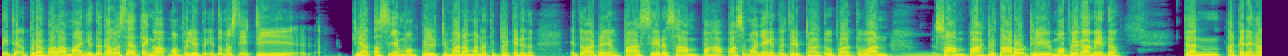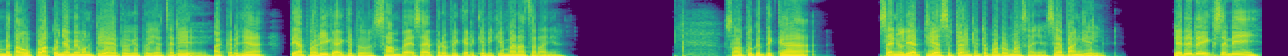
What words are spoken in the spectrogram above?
tidak berapa lama gitu kalau saya tengok mobil itu, itu mesti di di atasnya mobil di mana-mana di bagian itu itu ada yang pasir, sampah apa semuanya gitu. Jadi batu-batuan, Hmm. sampah ditaruh di mobil kami itu. Dan akhirnya kami tahu pelakunya memang dia itu gitu ya. Jadi Oke. akhirnya tiap hari kayak gitu. Sampai saya berpikir gini, gimana caranya? Suatu ketika saya ngelihat dia sedang di depan rumah saya. Saya panggil, Dede, Dede, ke sini.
